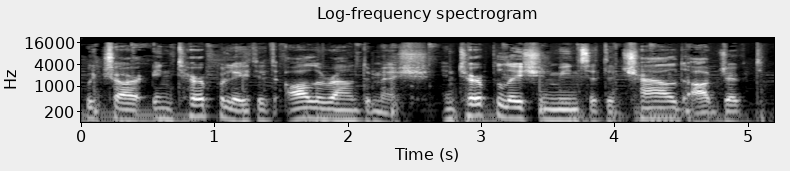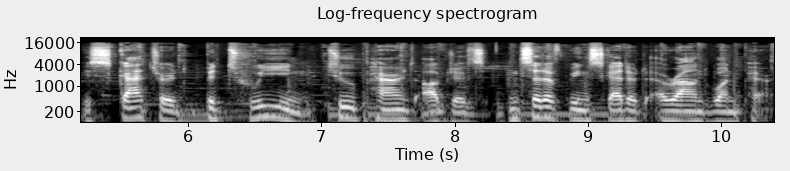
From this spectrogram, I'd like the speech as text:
which are interpolated all around the mesh. Interpolation means that the child object is scattered between two parent objects instead of being scattered around one parent.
